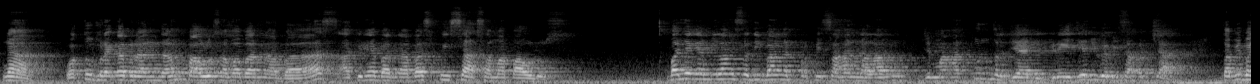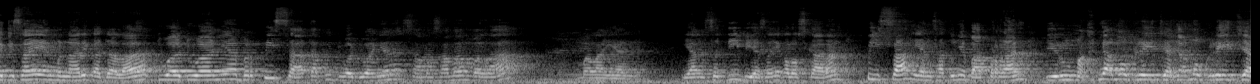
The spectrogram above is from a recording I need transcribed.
Nah, waktu mereka berantem Paulus sama Barnabas, akhirnya Barnabas pisah sama Paulus. Banyak yang bilang sedih banget perpisahan dalam jemaat pun terjadi. Gereja juga bisa pecah. Tapi bagi saya yang menarik adalah dua-duanya berpisah tapi dua-duanya sama-sama melayani. Yang sedih biasanya kalau sekarang pisah yang satunya baperan di rumah. Nggak mau gereja, nggak mau gereja.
